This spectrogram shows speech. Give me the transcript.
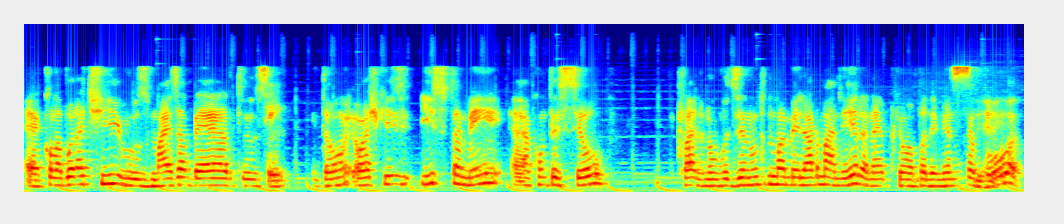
é, colaborativos, mais abertos. Sim. Então, eu acho que isso também é, aconteceu, claro, não vou dizer nunca de uma melhor maneira, né? Porque uma pandemia nunca é boa,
